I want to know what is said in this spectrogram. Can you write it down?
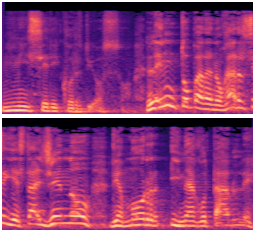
misericordioso, lento para enojarse y está lleno de amor inagotable.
